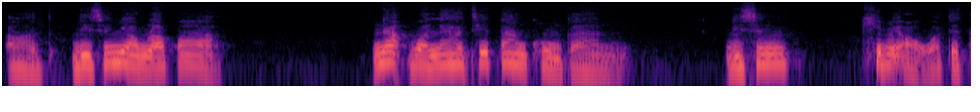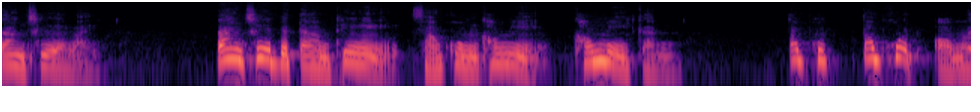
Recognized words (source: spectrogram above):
เอ่อดิฉันยอมรับว่า ณวันแรกที่ตั้งโครงการดิฉันคิดไม่ออกว่าจะตั้งชื่ออะไร ตั้งชื่อไปตามที่สังคมเขามีเขามีกัน ต้องพูดต้องพูดออกมา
